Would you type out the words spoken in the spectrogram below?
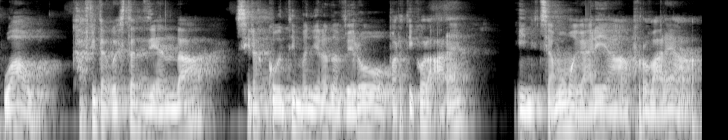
wow, caspita questa azienda si racconta in maniera davvero particolare. Iniziamo magari a provare a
